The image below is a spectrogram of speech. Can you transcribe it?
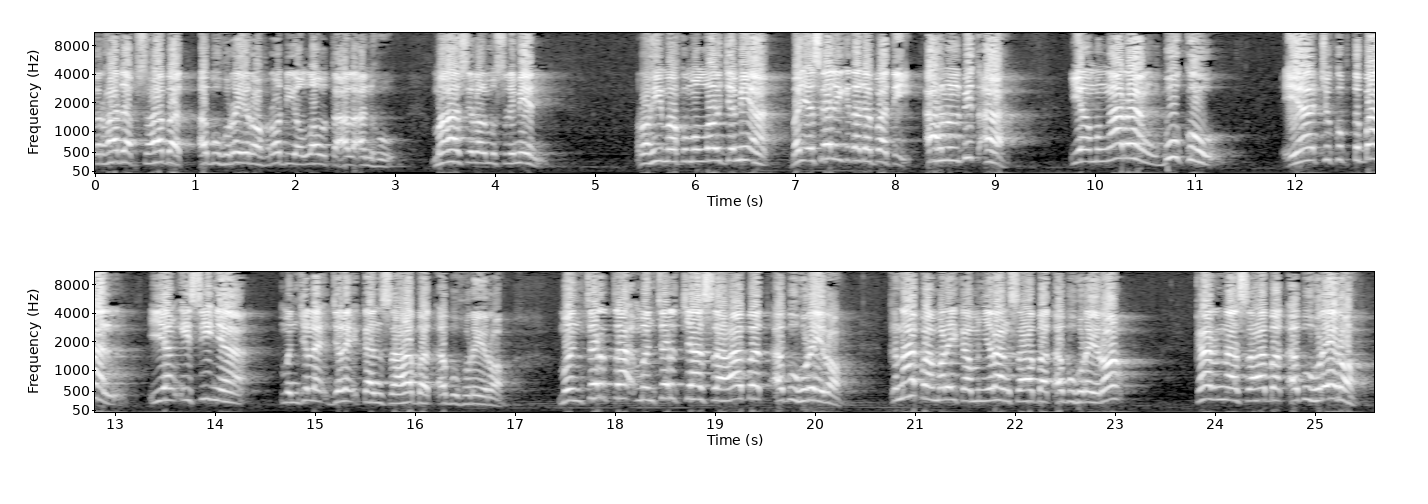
terhadap sahabat Abu Hurairah radhiyallahu taala anhu. Ma'asyiral muslimin rahimakumullah jami'a. Banyak sekali kita dapati ahlul bid'ah yang mengarang buku ya cukup tebal yang isinya menjelek-jelekkan sahabat Abu Hurairah, mencerca mencerca sahabat Abu Hurairah. Kenapa mereka menyerang sahabat Abu Hurairah? Karena sahabat Abu Hurairah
